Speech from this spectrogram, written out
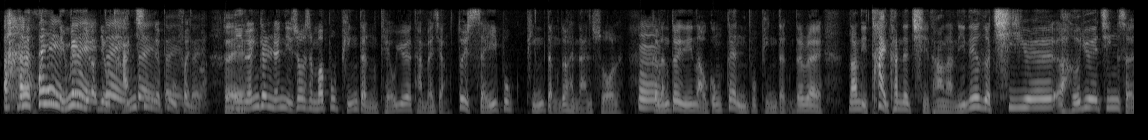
因为婚姻里面有有弹性的部分嘛。你人跟人，你说什么不平等条约？坦白讲，对谁不平等都很难说了。嗯。可能对你老公更不平等，对不对？那你太看得起他了。你那个契约合约精神，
